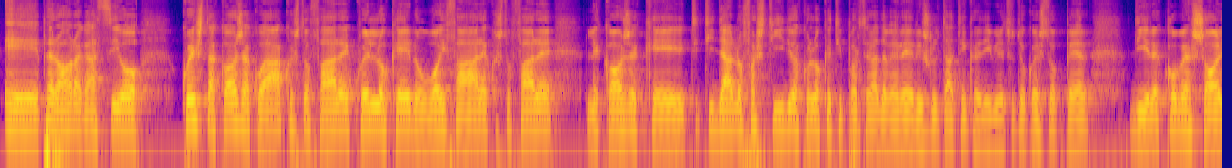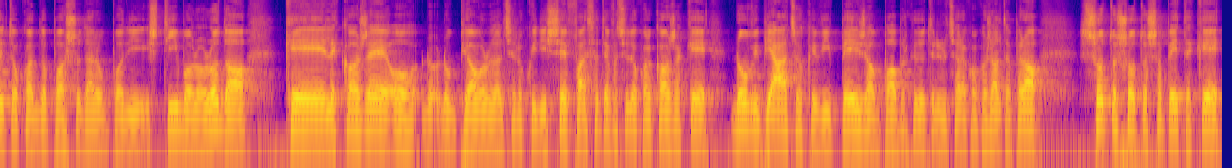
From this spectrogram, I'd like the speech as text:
E però ragazzi, io questa cosa qua, questo fare quello che non vuoi fare, questo fare le cose che ti, ti, danno fastidio è quello che ti porterà ad avere risultati incredibili. Tutto questo per dire come al solito quando posso dare un po' di stimolo lo do che le cose oh, no, non piovono dal cielo. Quindi se fa, state facendo qualcosa che non vi piace o che vi pesa un po' perché dovete rinunciare a qualcos'altro, però sotto sotto sapete che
